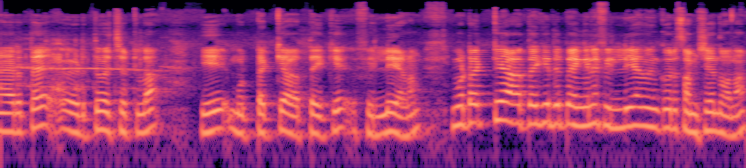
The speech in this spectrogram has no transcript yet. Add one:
നേരത്തെ എടുത്തു വെച്ചിട്ടുള്ള ഈ മുട്ടയ്ക്കകത്തേക്ക് ഫില്ല് ചെയ്യണം. മുട്ടയ്ക്കകത്തേക്ക് ഇതിപ്പോൾ എങ്ങനെ ഫില്ല് ചെയ്യാൻ നിങ്ങൾക്ക് ഒരു സംശയം തോന്നാം.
